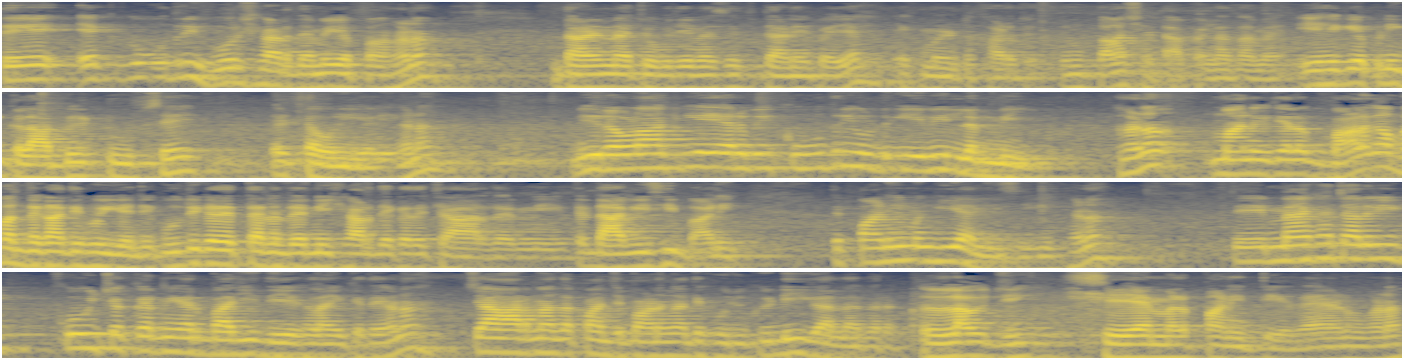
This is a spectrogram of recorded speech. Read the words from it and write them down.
ਤੇ ਇੱਕ ਕਬੂਤਰੀ ਹੋਰ ਛੱਡ ਦਿਆਂ ਬਈ ਆਪਾਂ, ਹਨਾ? ਦਾਣੇ ਨਾ ਚੁੱਕ ਜੇ ਵੈਸੇ ਦਾਣੇ ਪਏ ਆ, ਇੱਕ ਮਿੰਟ ਖੜ ਜਾ। ਤੈਨੂੰ ਤਾਂ ਛੱਡਾ ਪਹਿਲਾਂ ਤਾਂ ਮੈਂ। ਇਹ ਹੈਗੀ ਆਪਣੀ ਗੁਲਾਬੀ ਟੂਸੇ ਤੇ ਟੌਰੀ ਵਾਲੀ, ਹਨਾ? ਵੀ ਰੌਲਾ ਕੀ ਹੈ ਯਾਰ, ਵੀ ਕਬੂਤਰੀ ਉੱਡ ਗਈ ਵੀ ਲੰਮੀ, ਹਨਾ? ਮੰਨ ਕੇ ਚਲੋ ਬਾਲਗਾ ਬੰਦਕਾਂ ਤੇ ਹੋਈ ਜਾਂਦੀ। ਕਬੂਤਰੀ ਕਦੇ ਤਿੰਨ ਦਿਨ ਨਹੀਂ ਛੱਡਦੇ, ਕਦੇ ਚਾਰ ਦਿਨ ਨਹੀਂ, ਤੇ ਡਾਵੀ ਸੀ ਬਾਲੀ ਤੇ ਪਾਣੀ ਮੰਗੀ ਜਾਂਦੀ ਸੀਗੀ, ਹਨਾ? ਤੇ ਮੈਂ ਕਿਹਾ ਚੱਲ ਵੀ ਕੋਈ ਚੱਕਰ ਨਹੀਂ ਯਾਰ, ਬਾਜੀ ਦੇਖ ਲਾਂ ਕਿਤੇ, ਹਨਾ? ਚਾਰ ਨਾਲ ਤਾਂ ਪੰਜ ਪਾਣੀਆਂ ਤੇ ਹੋ ਕਿੱਡੀ ਗੱਲ ਆ ਫਿਰ। ਲਓ ਜੀ 6 ml ਪਾਣੀ ਦੇ ਦਾ ਇਹਨੂੰ, ਹਨਾ?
